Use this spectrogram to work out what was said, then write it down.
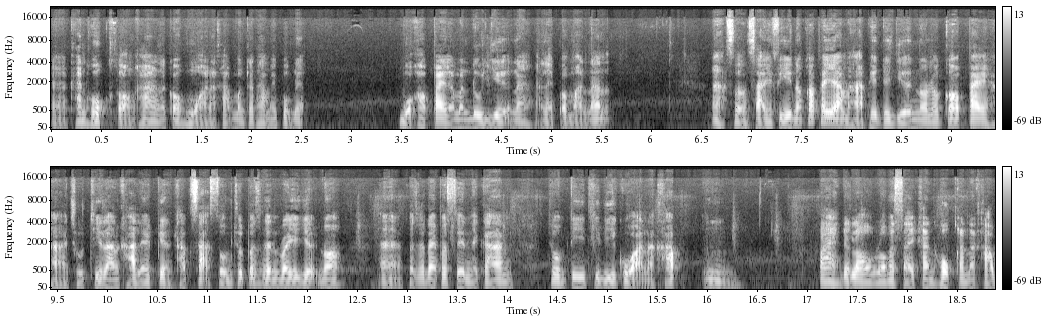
อ่าขั้น6สองข้างแล้วก็หัวนะครับ มันก็ทำให้ผมเนี่ยบวกเข้าไปแล้วมันดูเยอะนะ อะไรประมาณนั้นอะส่วนสายฟรีเนาะก็พยายามหาเพชรเยอะๆเนาะแล้วก็ไปหาชุดที่ร้านค้าแลกเปลี่ยนครับสะสมชุดเปอร์เซ็นต์ไว้เยอะๆเนาะอ่าก็จะได้เปอร์เซ็นต์ในการโจมตีที่ดีกว่านะครับ อืม ไปเดี๋ยวเราเรามาใส่ขั้น 6 กันนะครับ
